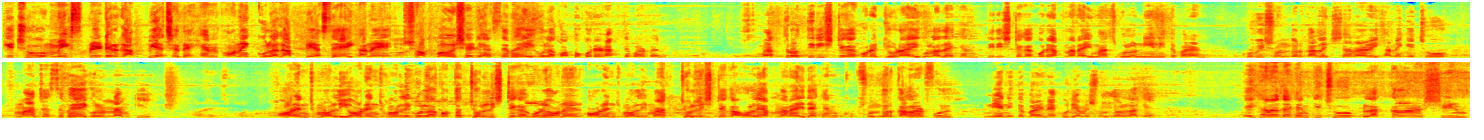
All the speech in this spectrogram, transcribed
কিছু মিক্স ব্রিডের গাপ্পি আছে, দেখেন, অনেকগুলা গাপ্পি আছে, এখানে সব বয়সেরই আছে। ভাই, এইগুলা কত করে রাখতে পারবেন? মাত্র তিরিশ টাকা করে জোড়া এগুলা দেখেন, তিরিশ টাকা করে আপনারা এই মাছগুলো নিয়ে নিতে পারেন। খুবই সুন্দর কালেকশন আর এখানে কিছু মাছ আছে, ভাই, এগুলোর নাম কি? অরেঞ্জ মলি অরেঞ্জ মলিগুলো কত? চল্লিশ টাকা করে। অরেঞ্জ মলি মাছ চল্লিশ টাকা হলে আপনারা এই দেখেন, খুব সুন্দর কালারফুল নিয়ে নিতে পারেন। অ্যাকোরিয়ামে সুন্দর লাগে। এইখানে দেখেন কিছু ব্ল্যাক কালারের শ্রিম্প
